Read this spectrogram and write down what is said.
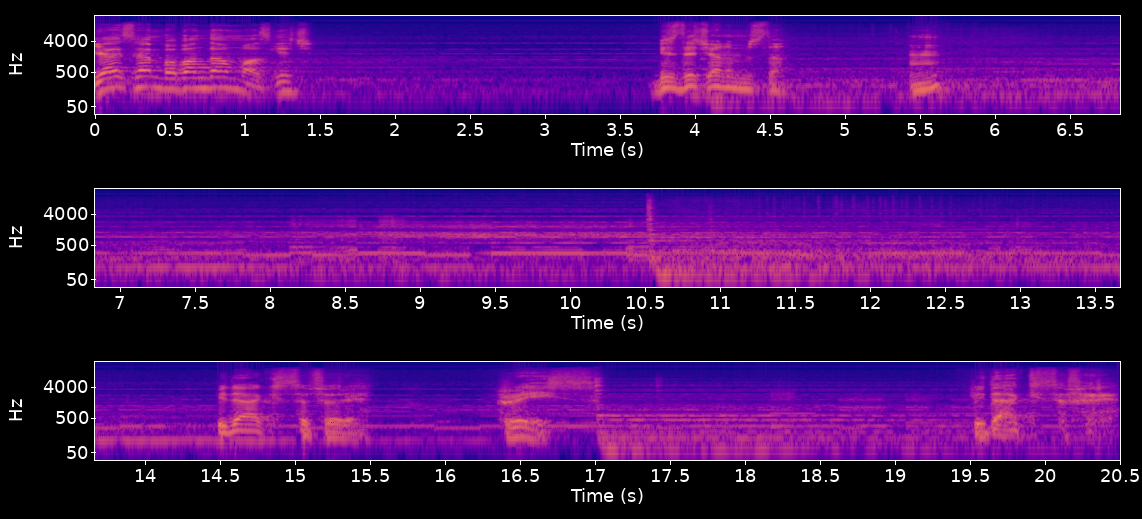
Gel sen babandan vazgeç. Biz de canımızdan. Bir dahaki sefere reis. Bir dahaki sefere.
